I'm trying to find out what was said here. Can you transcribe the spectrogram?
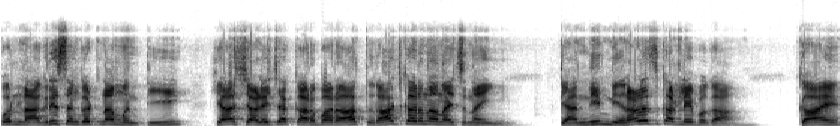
पण नागरी संघटना म्हणती ह्या शाळेच्या कारभारात राजकारण आणायचं नाही. त्यांनी निराळच काढले बघा. काय?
